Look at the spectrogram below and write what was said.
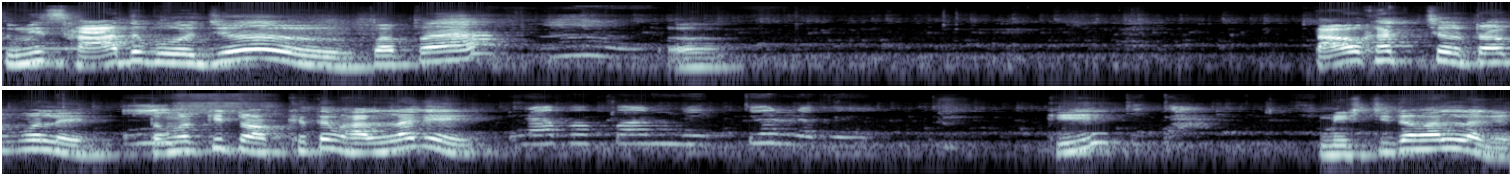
তুমি স্বাদ বোঝো পাপা। তাও খাচ্ছ টক বলে? তোমার কি টক খেতে ভালো লাগে? কি? মিষ্টিটা ভালো লাগে?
